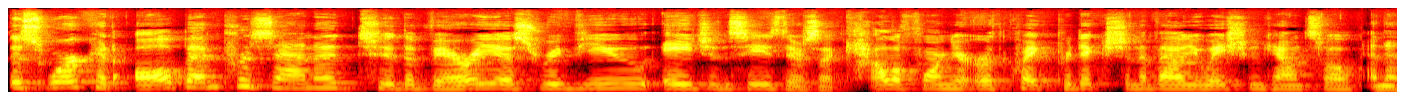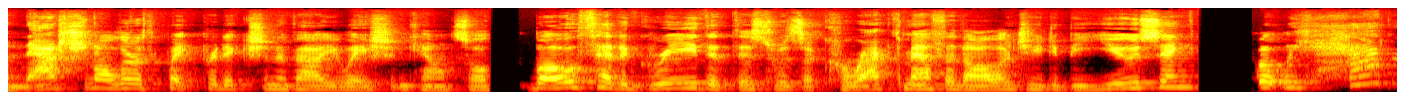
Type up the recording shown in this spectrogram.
this work had all been presented to the various review agencies. There's a California Earthquake Prediction Evaluation Council and a National Earthquake Prediction Evaluation Council. Both had agreed that this was a correct methodology to be using, but we hadn't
